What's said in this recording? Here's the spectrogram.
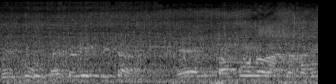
देशमुख नैसर्गिक विचार हे संपूर्ण राज्यासाठी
